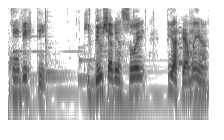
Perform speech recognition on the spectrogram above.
converter. Que Deus te abençoe e até amanhã.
